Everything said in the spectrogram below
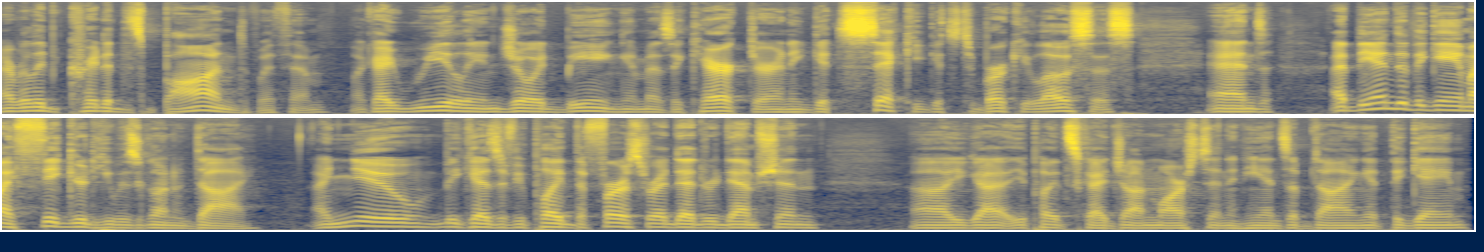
I really created this bond with him. Like I really enjoyed being him as a character. And he gets sick. He gets tuberculosis. And at the end of the game, I figured he was going to die. I knew because if you played the first Red Dead Redemption, uh, you got you played this guy John Marston, and he ends up dying at the game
